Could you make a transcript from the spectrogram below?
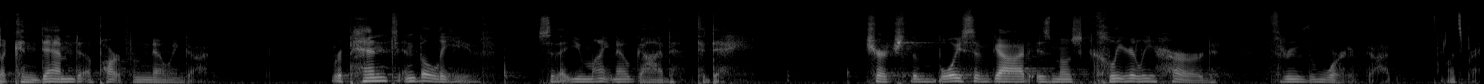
but condemned apart from knowing God. Repent and believe so that you might know God today. Church, the voice of God is most clearly heard through the Word of God. Let's pray.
